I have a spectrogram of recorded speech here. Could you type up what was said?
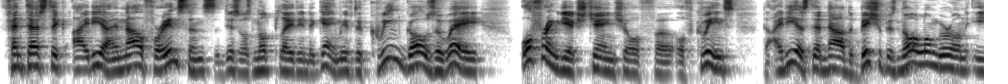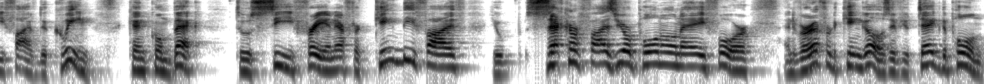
Fantastic idea. And now, for instance, this was not played in the game. If the queen goes away, offering the exchange of, uh, of queens, the idea is that now the bishop is no longer on e5. The queen can come back to c3 and after king b5 you sacrifice your pawn on a4 and wherever the king goes if you take the pawn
